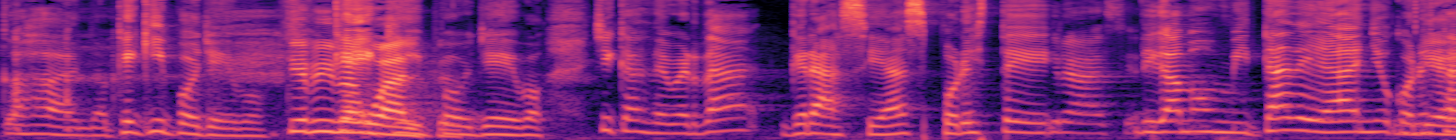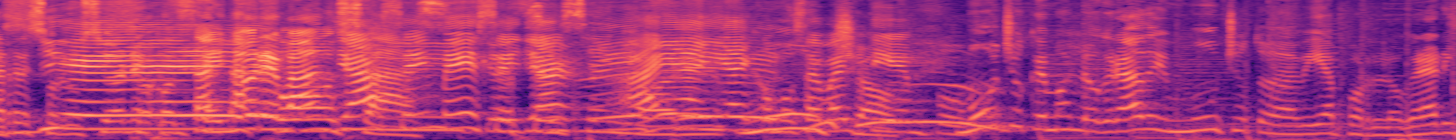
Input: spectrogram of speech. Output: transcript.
Cojando. ¿Qué equipo llevo? Que viva ¿Qué Walter. equipo llevo? Chicas, de verdad, gracias por este, Gracias. digamos, mitad de año con Yes. estas resoluciones, Yes. con tantas Señores, van ya seis meses, ya. Sí, señores. Ay, ay, ay, cómo se va el Mucho, tiempo. Mucho que hemos logrado y mucho todavía por lograr y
